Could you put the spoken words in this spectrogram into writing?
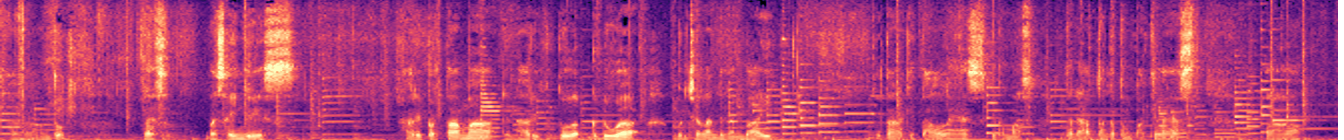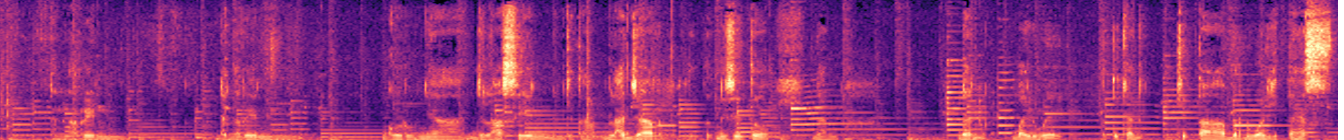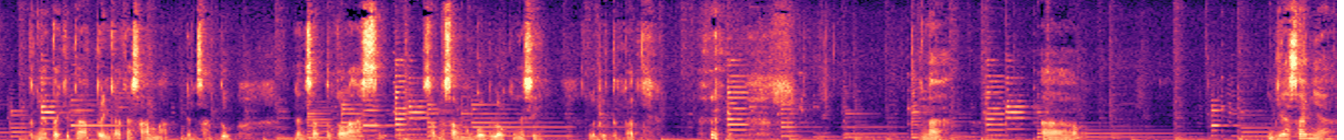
uh, untuk les bahasa Inggris hari pertama dan hari kedua, kedua berjalan dengan baik. Kita kita les kita mas kita datang ke tempat les uh, dengerin dengerin gurunya jelasin dan kita belajar gitu, di situ. Dan dan by the way ketika kita berdua di tes ternyata kita peringkatnya sama dan satu dan satu kelas gitu. sama-sama gobloknya sih lebih tepatnya nah uh, biasanya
